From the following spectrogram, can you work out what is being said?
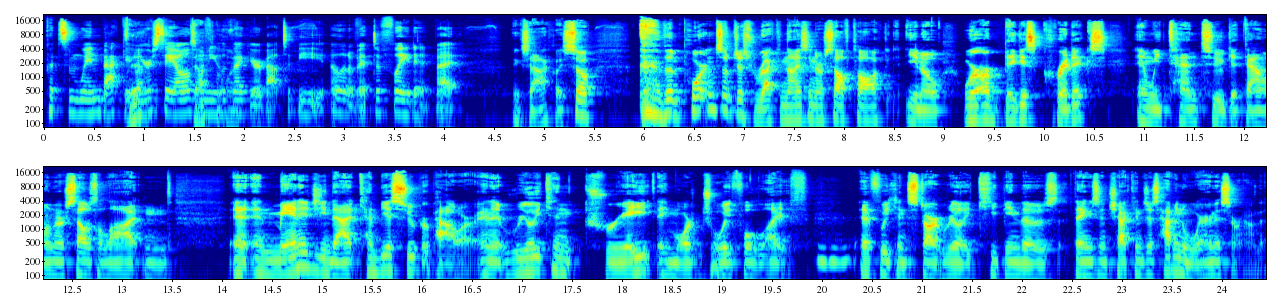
puts some wind back in yeah, your sails definitely. when you look like you're about to be a little bit deflated. But exactly. So the importance of just recognizing our self talk, you know, we're our biggest critics and we tend to get down on ourselves a lot and, and, and managing that can be a superpower and it really can create a more joyful life mm-hmm. if we can start really keeping those things in check and just having awareness around it.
